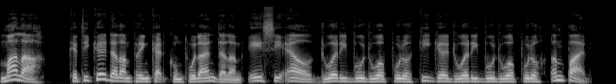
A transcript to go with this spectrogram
Malah, ketika dalam peringkat kumpulan dalam ACL 2023-2024,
